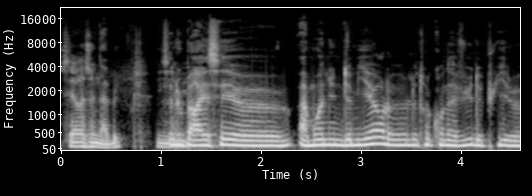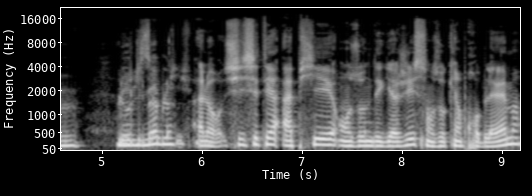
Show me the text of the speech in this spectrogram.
C'est raisonnable. Ça nous paraissait euh, à moins d'une demi-heure le, le truc qu'on a vu depuis le, l'immeuble. Alors, si c'était à pied en zone dégagée, sans aucun problème.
